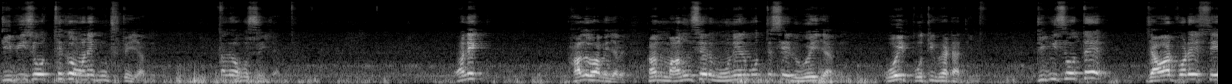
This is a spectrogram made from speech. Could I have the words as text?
টিভি শোর থেকে অনেক উঁচুতে যাবে, তাহলে অবশ্যই যাবে। অনেক ভালোভাবে যাবে। কারণ মানুষের মনের মধ্যে সে রয়ে যাবে ওই প্রতিভাটা দিয়ে। টিভি শোতে যাওয়ার পরে সে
